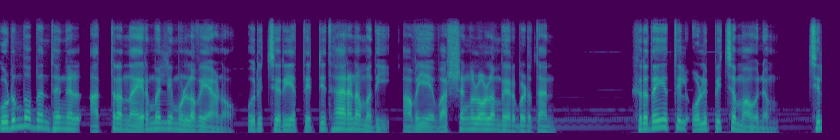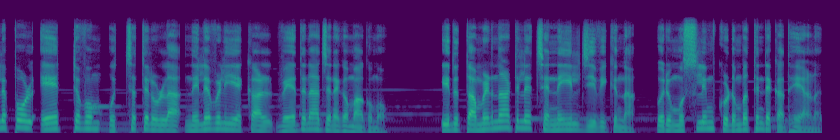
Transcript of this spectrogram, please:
കുടുംബബന്ധങ്ങൾ അത്ര നൈർമല്യമുള്ളവയാണോ? ഒരു ചെറിയ തെറ്റിദ്ധാരണ മതി അവയെ വർഷങ്ങളോളം വേർപെടുത്താൻ. ഹൃദയത്തിൽ ഒളിപ്പിച്ച മൗനം ചിലപ്പോൾ ഏറ്റവും ഉച്ചത്തിലുള്ള നിലവിളിയേക്കാൾ വേദനാജനകമാകുമോ? ഇത് തമിഴ്നാട്ടിലെ ചെന്നൈയിൽ ജീവിക്കുന്ന ഒരു മുസ്ലിം കുടുംബത്തിന്റെ കഥയാണ്.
